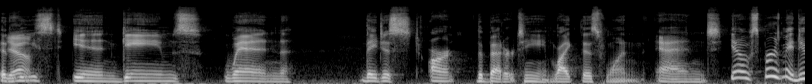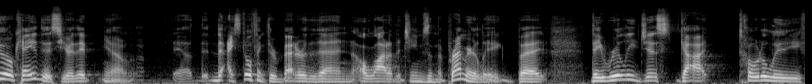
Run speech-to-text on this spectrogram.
at yeah. least in games when they just aren't the better team like this one. And you know, Spurs may do okay this year. They, you know, I still think they're better than a lot of the teams in the Premier League, but they really just got totally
